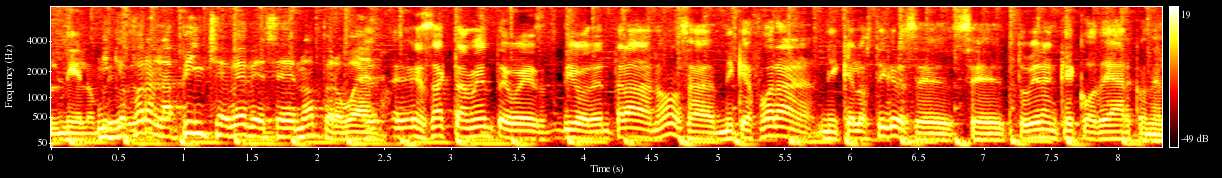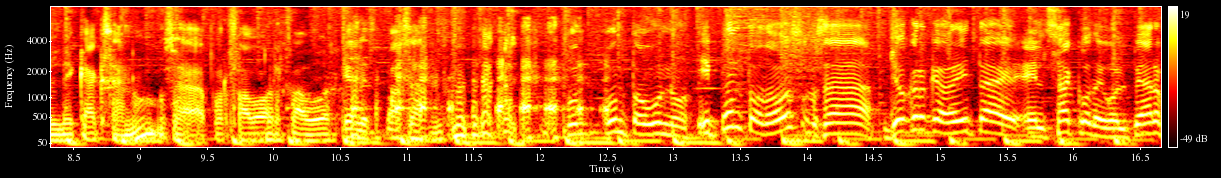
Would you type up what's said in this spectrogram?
ni el ombligo. Ni que fueran la pinche BBC, ¿no? Pero bueno. Eh, Exactamente, güey. Digo, de entrada, ¿no? O sea, ni que fuera, ni que los Tigres se, se tuvieran que codear con el Necaxa, ¿no? O sea, por favor. Por favor. ¿Qué les pasa? Pun- punto uno. Y punto dos, o sea, yo creo que ahorita el saco de golpear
